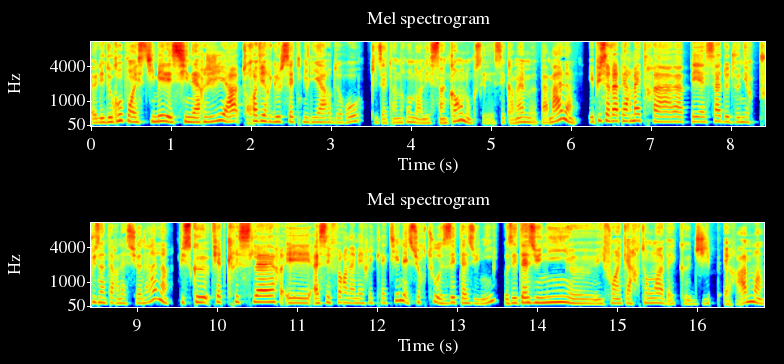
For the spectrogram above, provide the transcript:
Euh, les deux groupes ont estimé les synergies à 3,7 milliards d'euros qu'ils atteindront dans les cinq ans, donc c'est quand même pas mal. Et puis ça va permettre à PSA de devenir plus international, puisque Fiat Chrysler est assez fort en Amérique latine et surtout aux États-Unis. Aux États-Unis, euh, ils font un carton avec Jeep et Ram.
